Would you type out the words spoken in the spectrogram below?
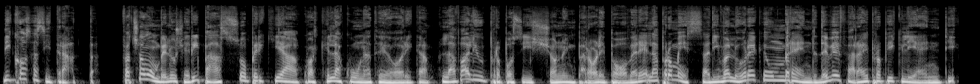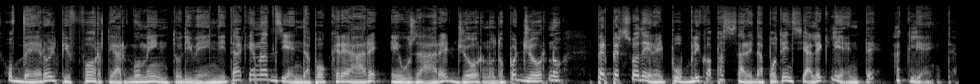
Di cosa si tratta? Facciamo un veloce ripasso per chi ha qualche lacuna teorica. La value proposition, in parole povere, è la promessa di valore che un brand deve fare ai propri clienti, ovvero il più forte argomento di vendita che un'azienda può creare e usare giorno dopo giorno per persuadere il pubblico a passare da potenziale cliente a cliente.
